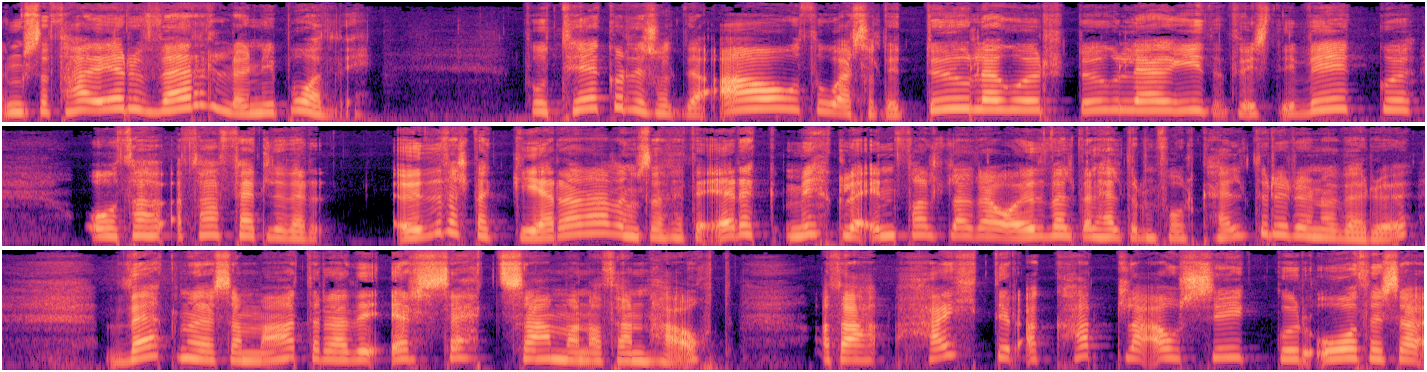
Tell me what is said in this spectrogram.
þess að það eru verðlaun í bóði. Þú tekur þig svolítið á, þú er svolítið duglegur, dugleg í, veist, í viku og það, það fellur þér auðvelt að gera það þess að þetta er miklu einfaldlega og auðveldar heldur en fólk heldur í raun og veru. Vegna þess að mataraði er sett saman á þann hátt að það hættir að kalla á sigur og þessa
